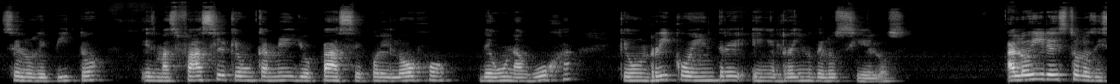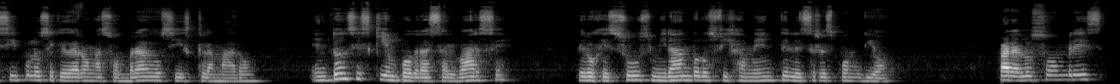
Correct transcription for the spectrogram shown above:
se lo repito, es más fácil que un camello pase por el ojo de una aguja que un rico entre en el reino de los cielos. Al oír esto los discípulos se quedaron asombrados y exclamaron, Entonces, ¿quién podrá salvarse? Pero Jesús, mirándolos fijamente, les respondió, Para los hombres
